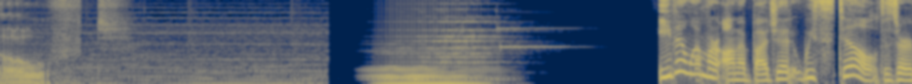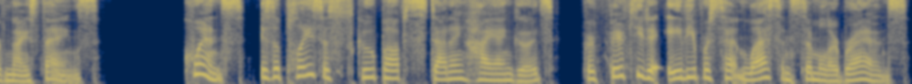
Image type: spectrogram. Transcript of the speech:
ruft. Even when we're on a budget, we still deserve nice things. Quince is a place to scoop up stunning high-end goods for 50 to 80% less than similar brands.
